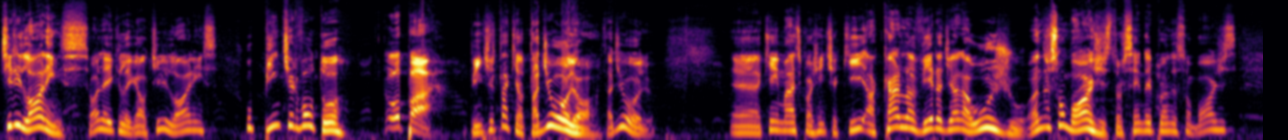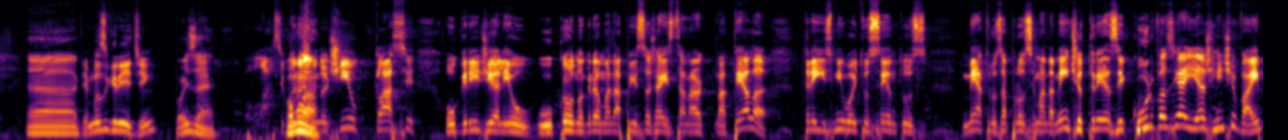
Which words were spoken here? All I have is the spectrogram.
Tiri Lorenz, olha aí que legal, Tiri Lorenz. O Pincher voltou. Opa! O Pincher tá aqui, ó, tá de olho, ó, tá de olho. Uh, quem mais com a gente aqui? A Carla Vieira de Araújo, Anderson Borges, torcendo aí pro Anderson Borges. Uh, Temos grid, hein? Pois é. Vamos lá, segura Vamos um minutinho, classe, o grid ali, o, o cronograma da pista já está na, na tela. 3.800 metros aproximadamente, 13 curvas, e aí a gente vai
